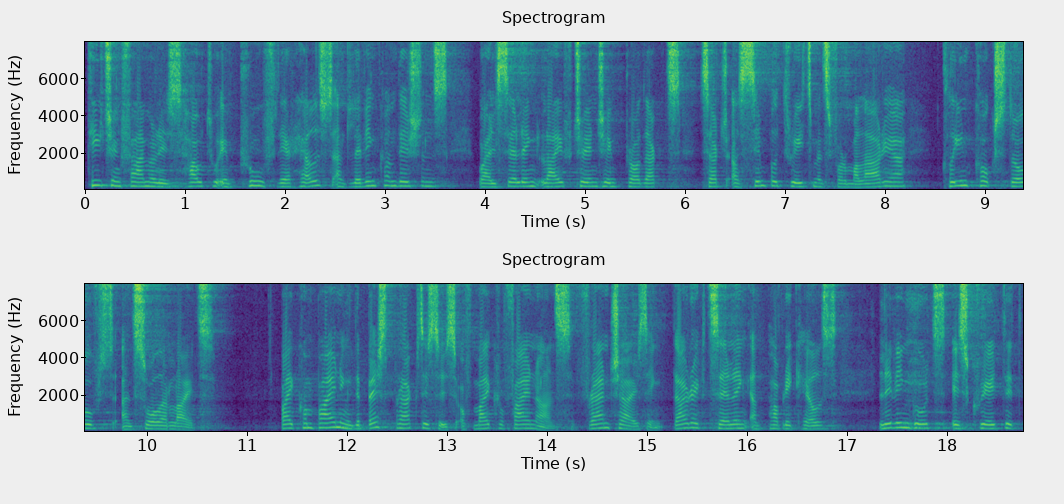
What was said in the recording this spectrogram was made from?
teaching families how to improve their health and living conditions while selling life-changing products such as simple treatments for malaria, clean cook stoves, and solar lights. By combining the best practices of microfinance, franchising, direct selling, and public health, Living Goods created,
